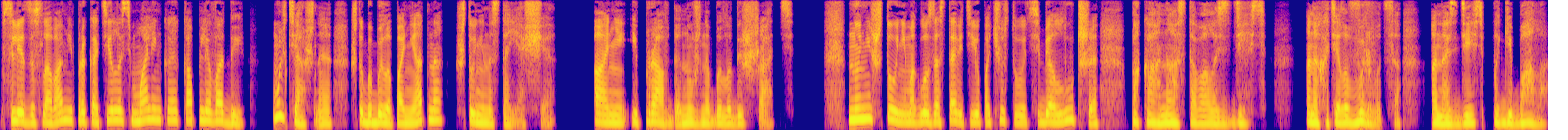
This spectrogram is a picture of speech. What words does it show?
Вслед за словами прокатилась маленькая капля воды, мультяшная, чтобы было понятно, что не настоящая. Ане и правда нужно было дышать. Но ничто не могло заставить ее почувствовать себя лучше, пока она оставалась здесь. Она хотела вырваться, она здесь погибала.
